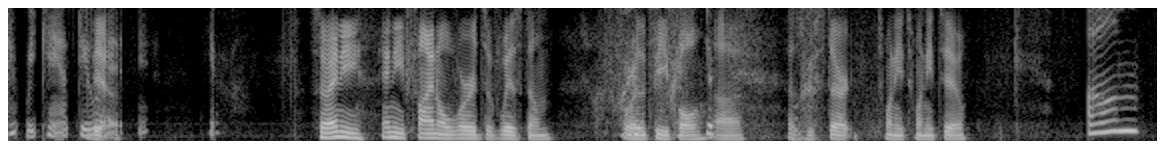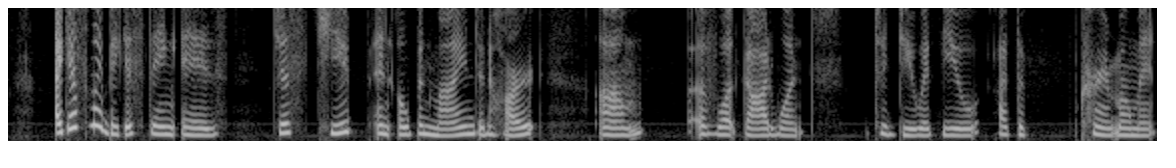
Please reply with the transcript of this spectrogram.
we can't do it. Yeah. So any any final words of wisdom for the Words people uh, as we start 2022? Um, I guess my biggest thing is just keep an open mind and heart um, of what God wants to do with you at the current moment,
